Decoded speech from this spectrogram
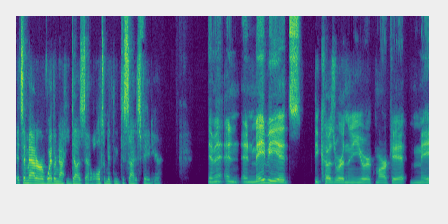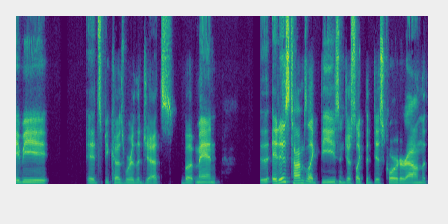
It's a matter of whether or not he does that'll ultimately decide his fate here. And and and maybe it's because we're in the New York market. Maybe it's because we're the Jets. But man, it is times like these and just like the discord around the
